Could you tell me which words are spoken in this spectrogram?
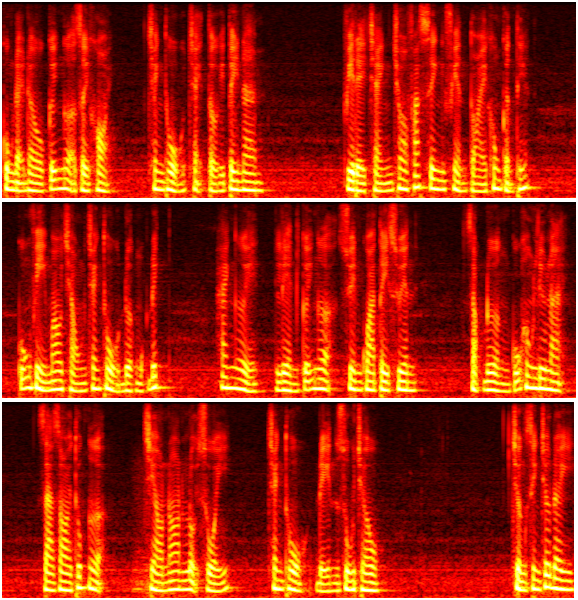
cùng đại đầu cưỡi ngựa rời khỏi, Tranh thủ chạy tới Tây Nam. Vì để tránh cho phát sinh phiền toái không cần thiết, Cũng vì mau chóng tranh thủ được mục đích, Hai người liền cưỡi ngựa xuyên qua Tây Xuyên Dọc đường cũng không lưu lại. Ra dòi thuốc ngựa, Trèo non lội suối, Tranh thủ đến Du Châu. Trường sinh trước đây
